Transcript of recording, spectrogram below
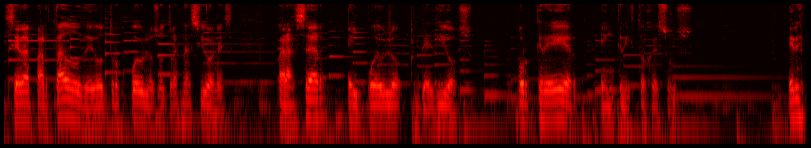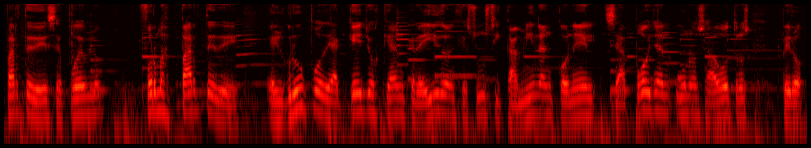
se han apartado de otros pueblos, otras naciones, para ser el pueblo de Dios, por creer en Cristo Jesús. ¿Eres parte de ese pueblo? ¿Formas parte de el grupo de aquellos que han creído en Jesús y caminan con Él, se apoyan unos a otros, pero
